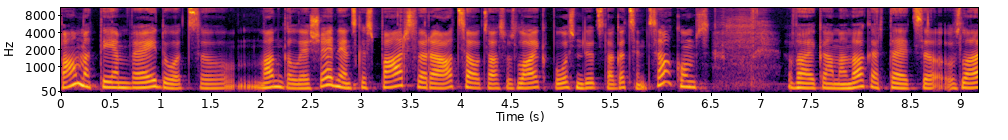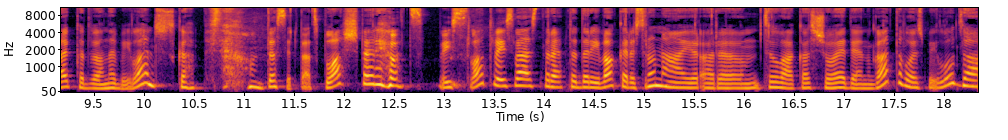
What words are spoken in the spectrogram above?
pamatiem veidots latgaliešu ēdiens, kas pārsvarā atsaucās uz laika posmu 20. gadsimta sākums. Vai kā man vakar teica, uz laiku, kad vēl nebija leduskapis, un tas ir tāds plašs periods visas Latvijas vēsturē. Tad arī vakar es runāju ar cilvēku, kas šo ēdienu gatavojas, bija Ludzā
